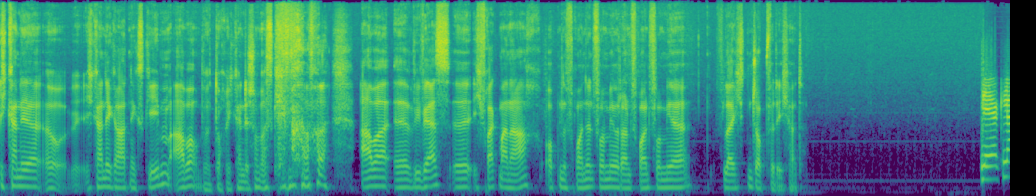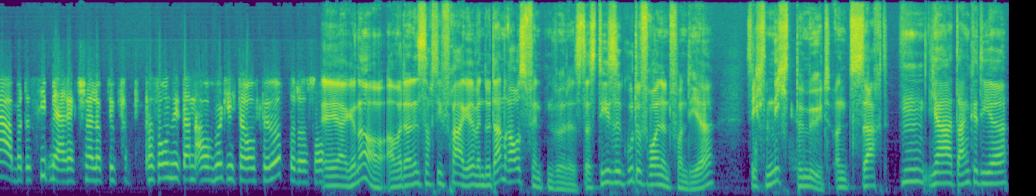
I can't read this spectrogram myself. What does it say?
ich kann dir, äh, ich kann dir gerade nichts geben, aber, doch, ich kann dir schon was geben, aber, aber äh, wie wär's, äh, ich frage mal nach, ob eine Freundin von mir oder ein Freund von mir vielleicht einen Job für dich hat. Ja, ja, klar, aber das sieht man ja recht schnell, ob die Person sich dann auch wirklich darauf bewirbt oder so. Ja, genau. Aber dann ist doch die Frage, wenn du dann rausfinden würdest, dass diese gute Freundin von dir sich nicht bemüht und sagt, hm, ja, danke dir.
